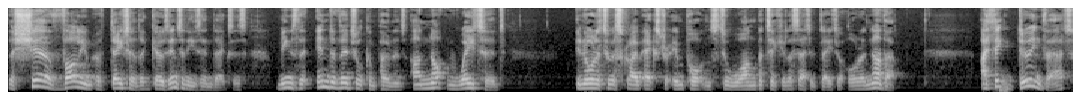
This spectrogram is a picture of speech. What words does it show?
The sheer volume of data that goes into these indexes means that individual components are not weighted in order to ascribe extra importance to one particular set of data or another. I think doing that,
